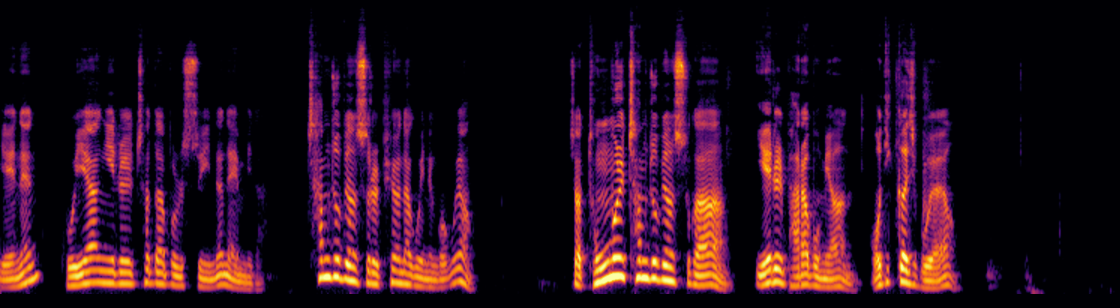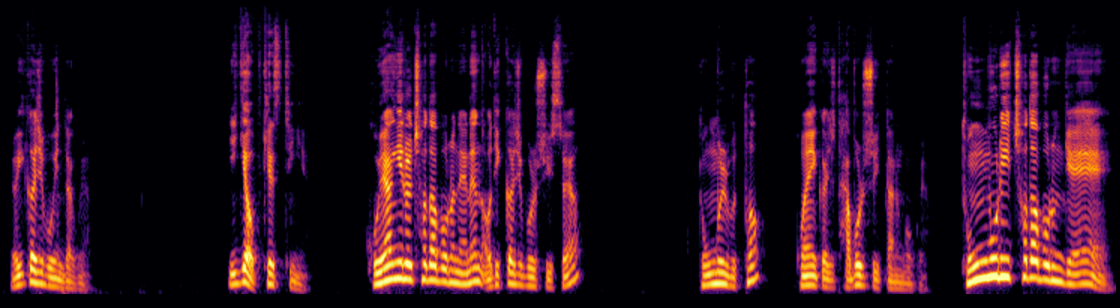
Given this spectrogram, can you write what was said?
얘는 고양이를 쳐다볼 수 있는 애입니다. 참조 변수를 표현하고 있는 거고요. 자, 동물 참조 변수가 얘를 바라보면 어디까지 보여요? 여기까지 보인다고요. 이게 업캐스팅이에요. 고양이를 쳐다보는 애는 어디까지 볼 수 있어요? 동물부터 고양이까지 다 볼 수 있다는 거고요. 동물이 쳐다보는 게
